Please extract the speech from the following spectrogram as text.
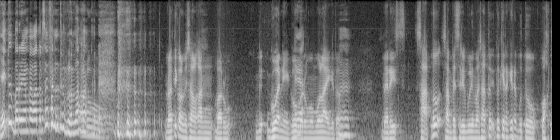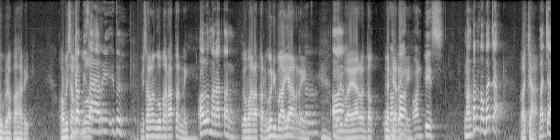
ya itu baru sampai Water Seven tuh belum lama. Aduh. Berarti kalau misalkan baru gu- gua nih, gua Iya. baru mau mulai gitu. Hmm. Dari s- 1 sampai 1051 itu kira-kira butuh waktu berapa hari? Oh misalkan Gak bisa gua, hari itu. misalkan gua maraton nih. Oh lu maraton. Gua maraton, gua dibayar nih. Bener-bener. Gua Oh. dibayar untuk ngejar Nonton ini. One Piece. Nonton atau baca? Baca. Baca.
